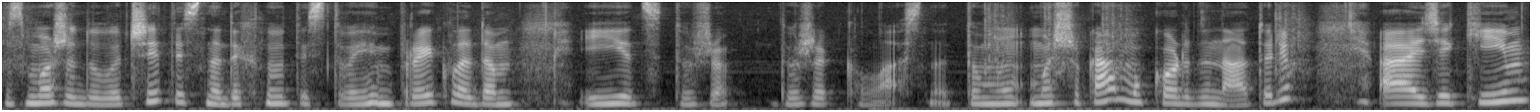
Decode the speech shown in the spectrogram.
зможе долучитись, надихнутись твоїм прикладом, і це дуже дуже класно. Тому ми шукаємо координаторів, які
